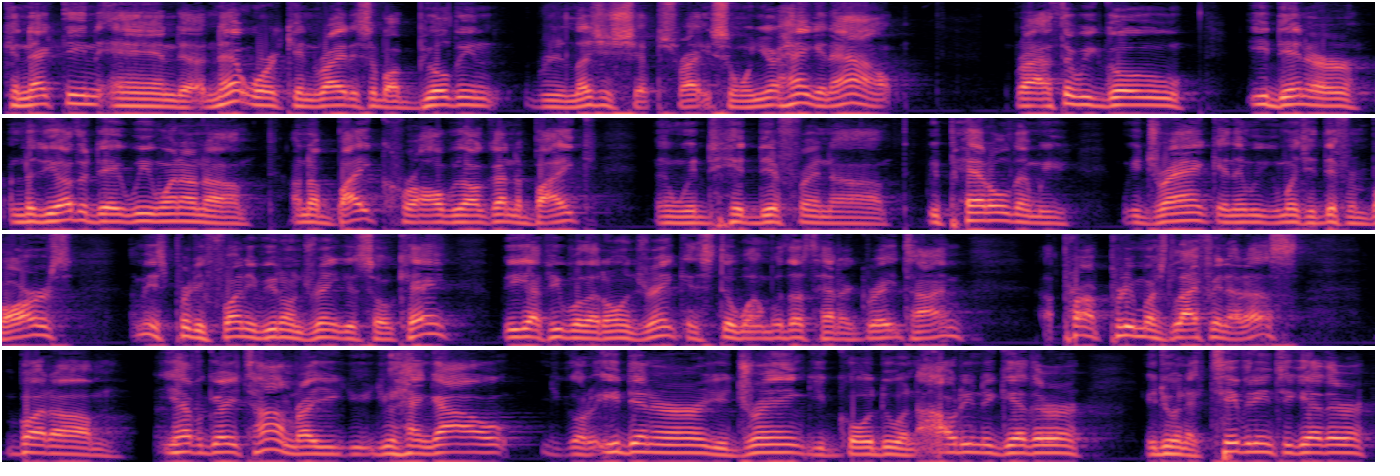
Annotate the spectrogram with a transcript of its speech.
connecting and networking, right? It's about building relationships, right? So when you're hanging out, right? After we go eat dinner, and the other day we went on a on a bike crawl. We all got on a bike and we hit different. Uh, we pedaled and we we drank, and then we went to different bars. I mean, it's pretty funny. If you don't drink, it's okay. But you got people that don't drink and still went with us, had a great time, uh, pretty much laughing at us. But um, you have a great time, right? You, you, hang out, you go to eat dinner, you drink, you go do an outing together, you do an activity together.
